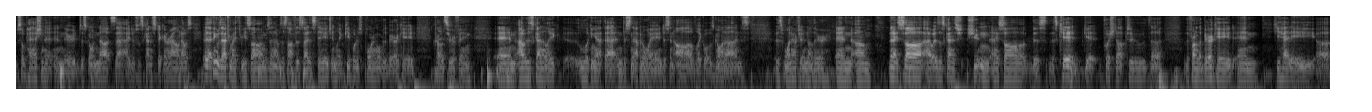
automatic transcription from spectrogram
so passionate and they were just going nuts that I just was kind of sticking around. I was, I think it was after my three songs, and I was just off to the side of the stage, and like people were just pouring over the barricade, crowd surfing, and I was just kind of like looking at that and just snapping away and just in awe of like what was going on, just this one after another, and um, then I saw I was just kind of sh- shooting, and I saw this this kid get pushed up to the the front of the barricade, and he had a, uh,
